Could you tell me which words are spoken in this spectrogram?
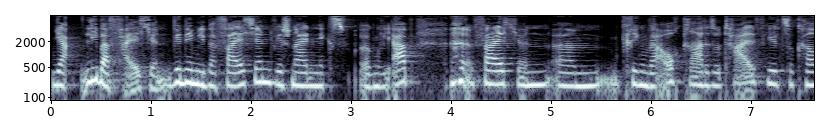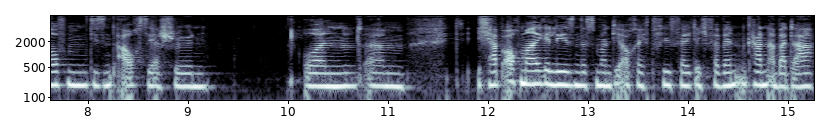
ja, lieber Pfeilchen. Wir nehmen lieber Pfeilchen, wir schneiden nichts irgendwie ab. Pfeilchen ähm, kriegen wir auch gerade total viel zu kaufen, die sind auch sehr schön. Und ähm, ich habe auch mal gelesen, dass man die auch recht vielfältig verwenden kann, aber da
